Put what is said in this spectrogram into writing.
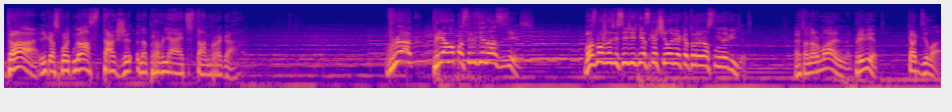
Да, и Господь нас также направляет в стан врага. Враг прямо посреди нас здесь. Возможно, здесь сидит несколько человек, которые нас ненавидят. Это нормально. Привет. Как дела?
